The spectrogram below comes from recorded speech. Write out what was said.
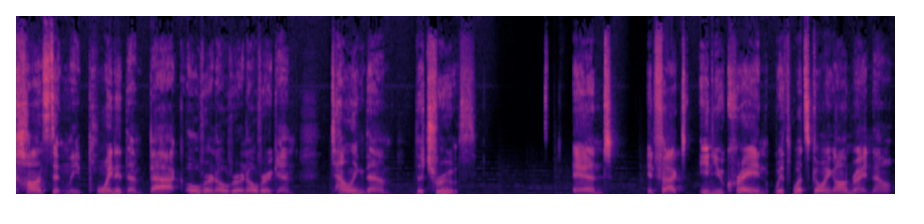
constantly pointed them back over and over and over again, telling them the truth. And in fact, in Ukraine, with what's going on right now,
